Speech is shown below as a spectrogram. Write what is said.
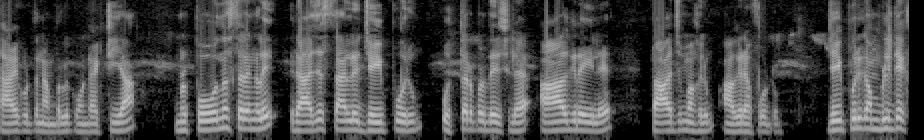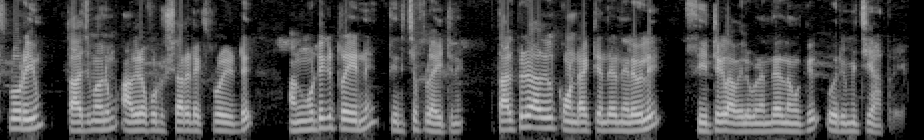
താഴെ കൊടുത്ത നമ്പറിൽ കോൺടാക്ട് ചെയ്യുക നമ്മൾ പോകുന്ന സ്ഥലങ്ങൾ രാജസ്ഥാനിലെ ജയ്പൂരും ഉത്തർപ്രദേശിലെ ആഗ്രയിലെ താജ്മഹലും ആഗ്ര ഫോർട്ടും. ജയ്പൂർ കംപ്ലീറ്റ് എക്സ്പ്ലോർ ചെയ്യും. താജ്മഹലും ആഗ്ര ഫോർട്ട് ഉഷാറായിട്ട് എക്സ്പ്ലോർ ചെയ്തിട്ട് അങ്ങോട്ടേക്ക് ട്രെയിനിന് തിരിച്ച് ഫ്ലൈറ്റിന് താല്പര്യമുള്ള ആളുകൾ കോൺടാക്ട് ചെയ്യാൻ നിലവിൽ സീറ്റുകൾ അവൈലബിൾ എന്തായാലും നമുക്ക് ഒരുമിച്ച് യാത്ര ചെയ്യാം.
